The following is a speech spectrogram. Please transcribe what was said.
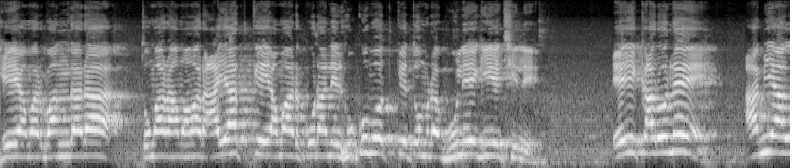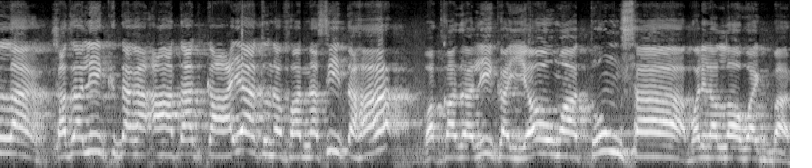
হে আমার বান্দারা, তোমার আমার আয়াতকে, আমার কোরআনের হুকুমতকে তোমরা ভুলে গিয়েছিলে। এই কারণে আমি আল্লাহ কাজালিক তাহা আতাতকা আয়াতুনা ফানাসিতাহা ওয়া কাজালিকা ইয়াউমা তুংসা বলেন আল্লাহু আকবার।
